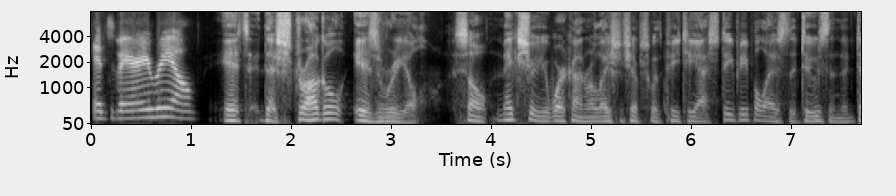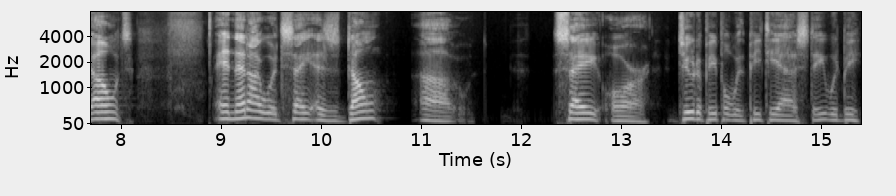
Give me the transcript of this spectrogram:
It's very real. It's the struggle is real. So make sure you work on relationships with PTSD people as the do's and the don'ts. And then I would say as don't uh, say or do to people with PTSD would be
